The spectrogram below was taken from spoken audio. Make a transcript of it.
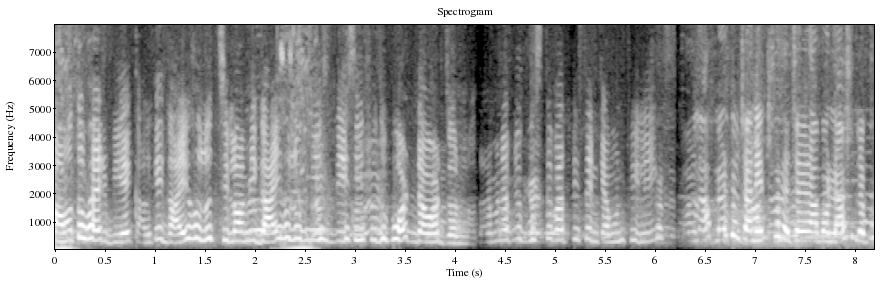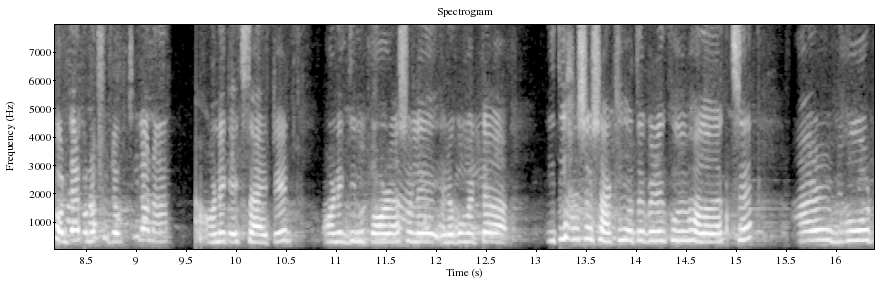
মামাতো ভাইয়ের বিয়ে কালকে গায়ে হলুদ ছিল আমি গায়ে হলুদ মিস দিয়েছি শুধু ভোট দেওয়ার জন্য। তার মানে আপনি বুঝতে পারতেছেন কেমন ফিলিং আপনারা তো জানেন স্বৈরাচারের আমলে আসলে ভোট দেওয়ার কোনো সুযোগ ছিল না। অনেক এক্সাইটেড অনেকদিন পর আসলে এরকম একটা ইতিহাসের সাক্ষী হতে পেরে খুবই ভালো লাগছে। আর ভোট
